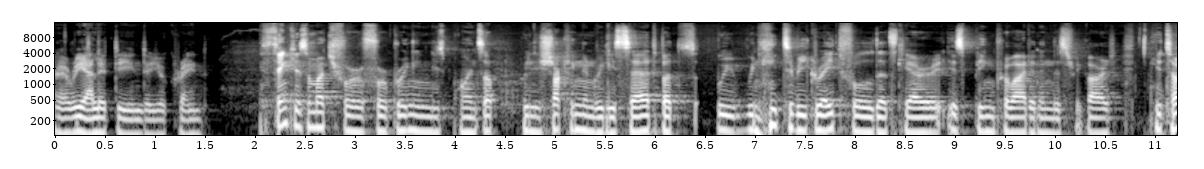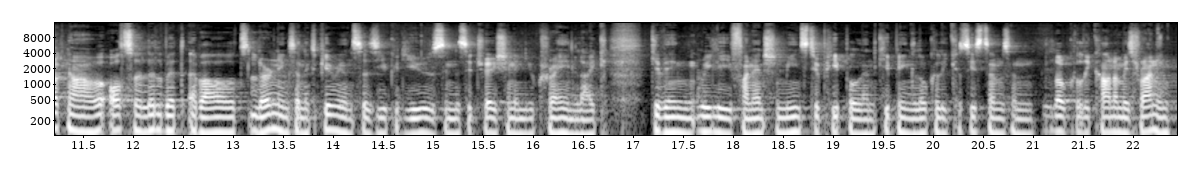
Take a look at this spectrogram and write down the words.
a reality in the Ukraine. Thank you so much for, for bringing these points up. Really shocking and really sad, but we, we need to be grateful that care is being provided in this regard. You talk now also a little bit about learnings and experiences you could use in the situation in Ukraine, like giving really financial means to people and keeping local ecosystems and local economies running.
